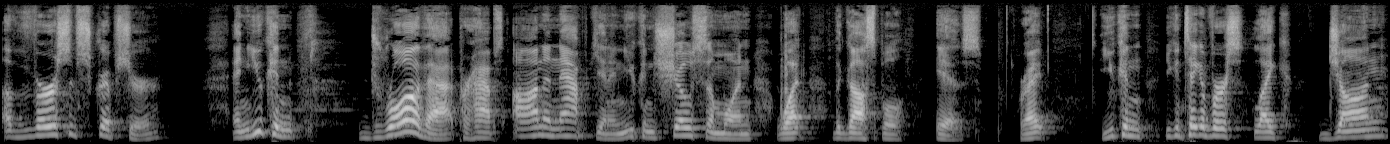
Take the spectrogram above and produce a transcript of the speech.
a verse of Scripture, and you can draw that perhaps on a napkin and you can show someone what the gospel is, right? You can, you can take a verse like John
